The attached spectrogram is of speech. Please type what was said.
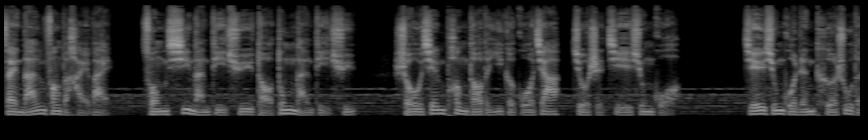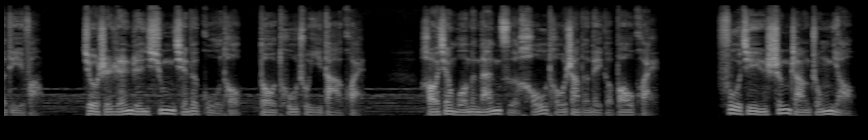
在南方的海外，从西南地区到东南地区，首先碰到的一个国家就是结胸国。结胸国人特殊的地方，就是人人胸前的骨头都突出一大块，好像我们男子喉头上的那个包块。附近生长种鸟，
